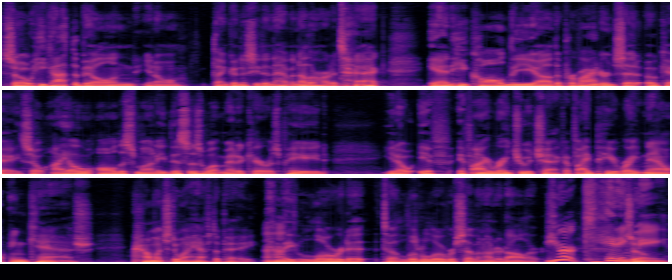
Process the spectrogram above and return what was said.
So he got the bill, and you know, thank goodness he didn't have another heart attack. And he called the uh, the provider and said, "Okay, so I owe all this money. This is what Medicare has paid. You know, if if I write you a check, if I pay right now in cash, how much do I have to pay?" And they lowered it to a little over seven hundred dollars. You're kidding So me.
